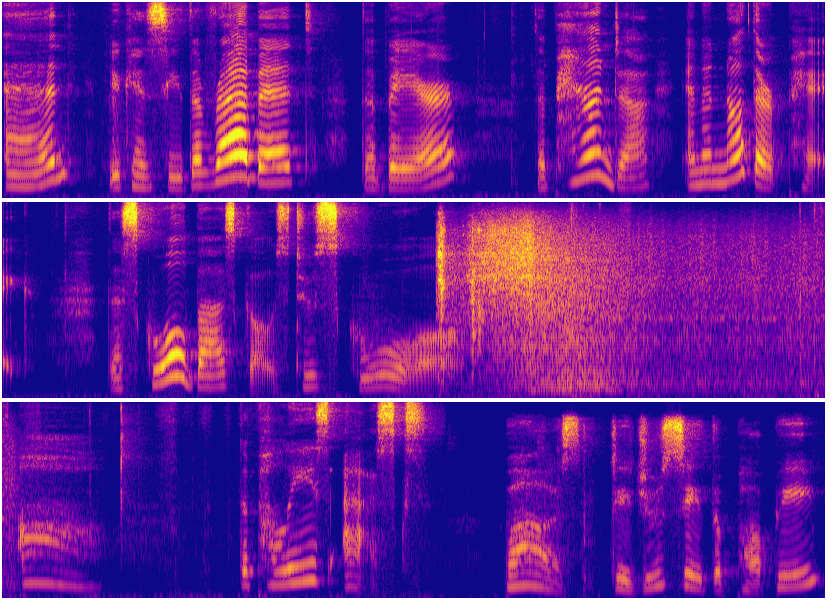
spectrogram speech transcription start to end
And you can see the rabbit, the bear, the panda, and another pig. The school bus goes to school. Oh, the police asks, Buzz, did you see the puppy?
